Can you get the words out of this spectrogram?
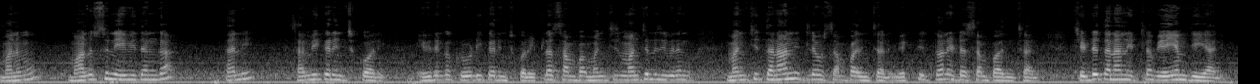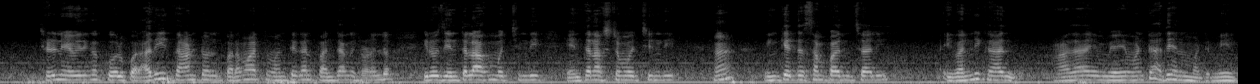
మనము మనసుని ఏ విధంగా దాన్ని సమీకరించుకోవాలి? ఏ విధంగా క్రోడీకరించుకోవాలి. ఇట్లా సంపా మంచి మంచిని ఈ విధంగా మంచితనాన్ని ఇట్లా సంపాదించాలి. వ్యక్తిత్వాన్ని ఇట్లా సంపాదించాలి. చెడ్డతనాన్ని ఇట్లా వ్యయం చేయాలి. చెడుని ఏ విధంగా కోల్పోవాలి? అది దాంట్లో పరమార్థం అంతేగాని పంచాంగ శ్రవణంలో ఈరోజు ఎంత లాభం వచ్చింది? ఎంత నష్టం వచ్చింది? ఇంకెంత సంపాదించాలి? ఇవన్నీ కాదు. ఆదాయం వ్యయం అంటే అదే అనమాట మెయిన్.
